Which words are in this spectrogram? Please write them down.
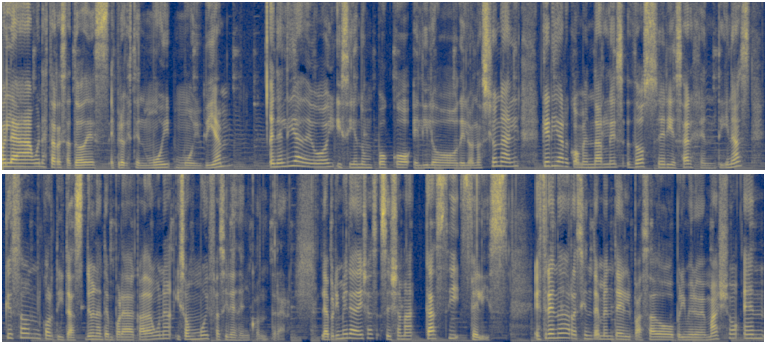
Hola, buenas tardes a todos. Espero que estén muy, muy bien. En el día de hoy, y siguiendo un poco el hilo de lo nacional, quería recomendarles dos series argentinas que son cortitas, de una temporada cada una y son muy fáciles de encontrar. La primera de ellas se llama Casi Feliz. Estrenada recientemente el pasado primero de mayo en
